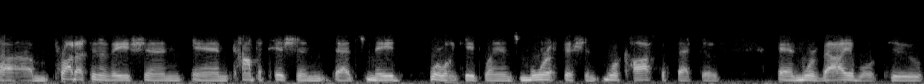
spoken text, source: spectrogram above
um, product innovation and competition that's made 401k plans more efficient, more cost effective, and more valuable to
